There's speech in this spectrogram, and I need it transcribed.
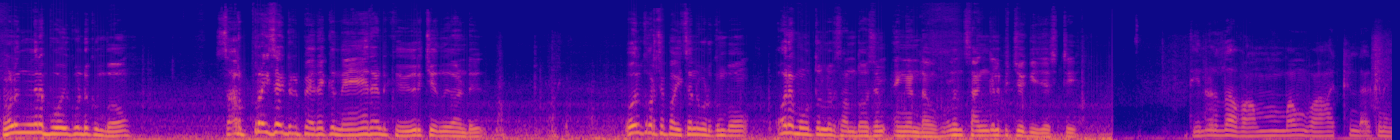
നമ്മളിങ്ങനെ പോയിക്കൊണ്ടിരിക്കുമ്പോൾ സർപ്രൈസ് ആയിട്ടൊരു പെരക്ക് നേരെ കയറി ചെന്ന് കണ്ട് ഒരു കുറച്ച് പൈസ കൊടുക്കുമ്പോൾ ഓരോ മുഖത്തുള്ളൊരു സന്തോഷം എങ്ങനെ ഉണ്ടാവും? നമ്മളൊന്ന് സങ്കല്പിച്ച് നോക്കി ജസ്റ്റ് ഇതിനുള്ള വമ്പം വാറ്റുണ്ടാക്കണേ.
